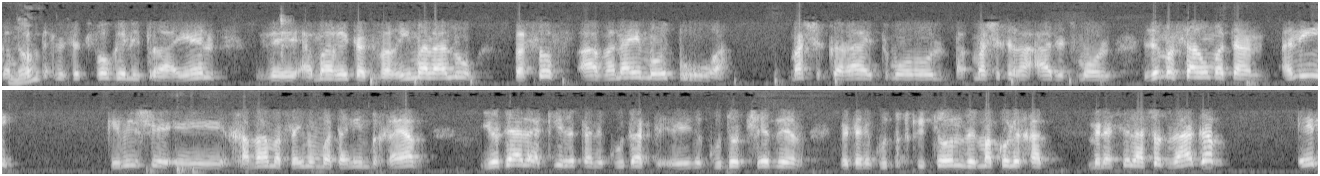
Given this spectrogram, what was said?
גם לא? חבר הכנסת פוגל התראיין ואמר את הדברים הללו. בסוף ההבנה היא מאוד ברורה. מה שקרה אתמול, מה שקרה עד אתמול, זה משא ומתן. אני, כמי שחווה משאים ומתנים בחייו, יודע להכיר את הנקודת, נקודות שבר ואת הנקודות קיצון ומה כל אחד מנסה לעשות. ואגב, אין,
